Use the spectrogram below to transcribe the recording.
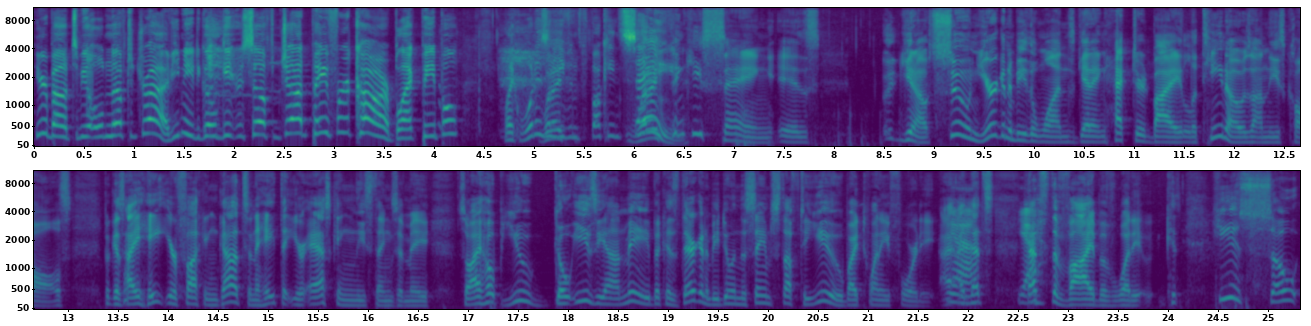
you're about to be old enough to drive. You need to go get yourself a job, pay for a car, black people. Like, what is What he I- even fucking saying? What saying? I think he's saying is, uh, you know, soon you're going to be the ones getting hectored by Latinos on these calls because I hate your fucking guts and I hate that you're asking these things of me. So I hope you go easy on me because they're going to be doing the same stuff to you by 2040. I, I, Yeah. that's Yeah. that's the vibe of what it. Because he is so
